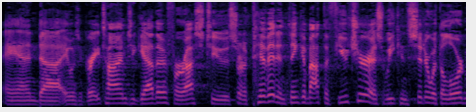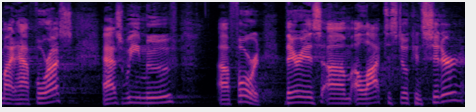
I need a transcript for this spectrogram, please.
and uh, it was a great time together for us to sort of pivot and think about the future as we consider what the Lord might have for us as we move uh, forward. There is um, a lot to still consider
